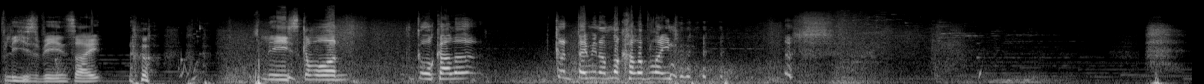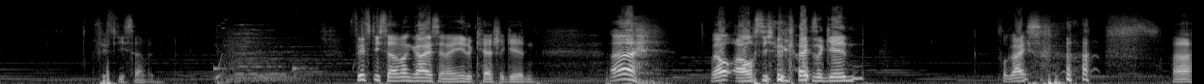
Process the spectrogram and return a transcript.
Please be inside. Please, come on. Go color. God damn it, I'm not colorblind. 57. 57 guys and I need to cash again. Ah, well, I'll see you guys again. So guys, uh,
